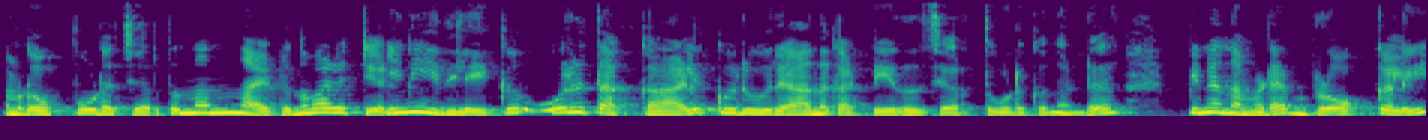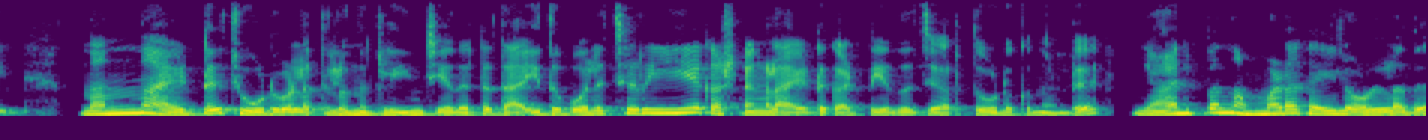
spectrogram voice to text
നമ്മുടെ ഉപ്പൂടെ ചേർത്ത് നന്നായിട്ടൊന്ന് വഴറ്റിയെടുക്കും. ഇനി ഇതിലേക്ക് ഒരു തക്കാളി കുരൂരാന്ന് കട്ട് ചെയ്തത് ചേർത്ത് കൊടുക്കുന്നുണ്ട്. പിന്നെ നമ്മുടെ ബ്രോക്കളി നന്നായിട്ട് ചൂടുവെള്ളത്തിലൊന്ന് ക്ലീൻ ചെയ്തിട്ട് ദാ ഇതുപോലെ ചെറിയ കഷ്ണങ്ങളായിട്ട് കട്ട് ചെയ്ത് ചേർത്ത് കൊടുക്കുന്നുണ്ട്. ഞാനിപ്പോൾ നമ്മുടെ കയ്യിലുള്ളത്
